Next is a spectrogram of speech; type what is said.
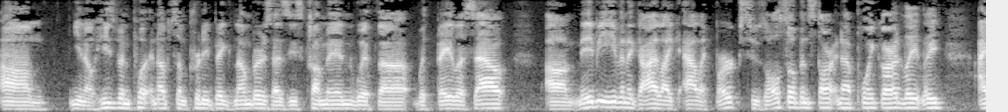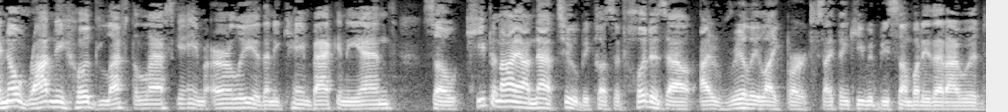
Um, you know, he's been putting up some pretty big numbers as he's come in with, uh, with Bayless out. Um, maybe even a guy like Alec Burks, who's also been starting at point guard lately. I know Rodney Hood left the last game early and then he came back in the end. So keep an eye on that too, because if Hood is out, I really like Burks. I think he would be somebody that I would,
